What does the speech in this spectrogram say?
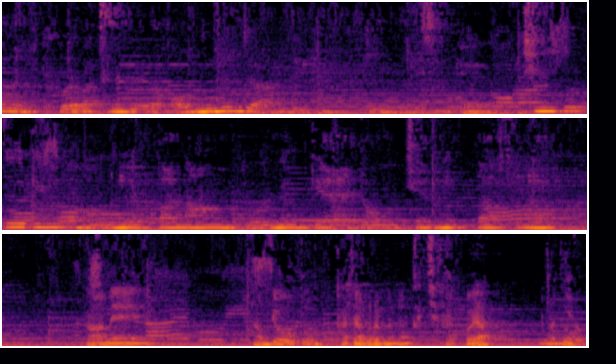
멕시코는 교회 같은 데가 없는 줄 알았는데 있기는 있습니다. 친구들이랑 언니 오빠랑 노는 게 너무 재밌어서 다음에 현교도 가자 그러면은 같이 갈 거야? 어디로?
